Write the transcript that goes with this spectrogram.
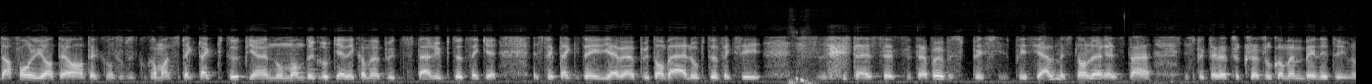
dans le fond, on constitué qu'on commence le spectacle puis tout, puis un autre membre de groupe qui avait comme un peu disparu puis tout, fait que le spectacle, il avait un peu tombé à l'eau puis tout, fait que c'est, c'était, un peu, un peu spéci- spécial, mais sinon, le reste du temps, les spectacles, ça a toujours quand même bien été, là.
